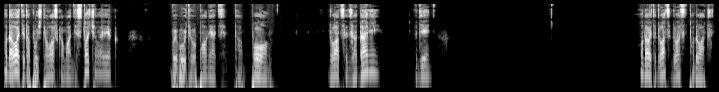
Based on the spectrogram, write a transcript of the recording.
Ну, давайте, допустим, у вас в команде 100 человек вы будете выполнять там по 20 заданий в день. Ну давайте 20, 20 по 20.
